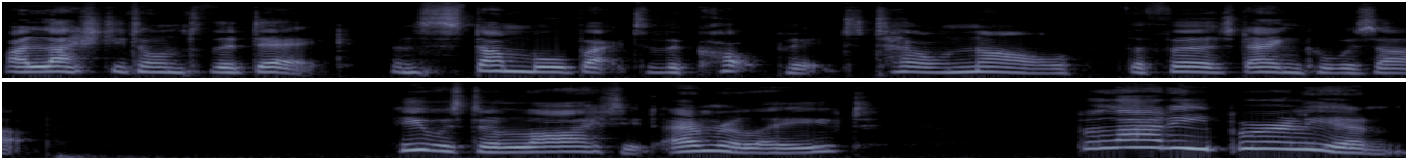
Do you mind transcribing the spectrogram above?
I lashed it onto the deck and stumbled back to the cockpit to tell Noel the first anchor was up. He was delighted and relieved. Bloody brilliant!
